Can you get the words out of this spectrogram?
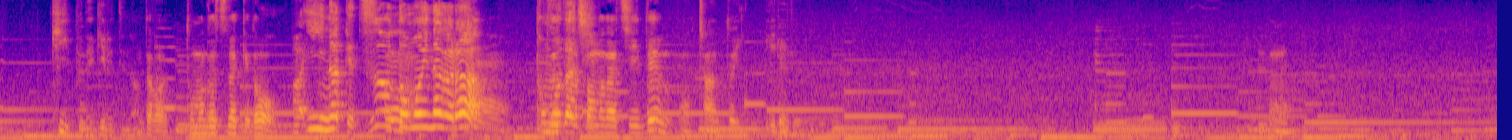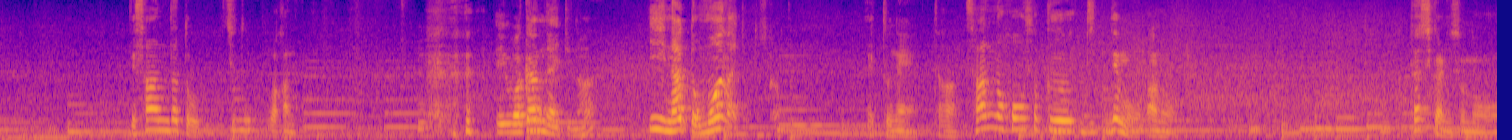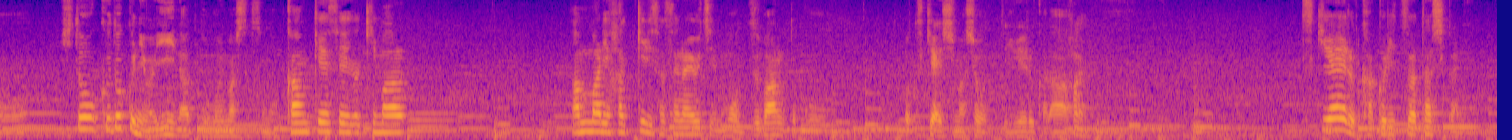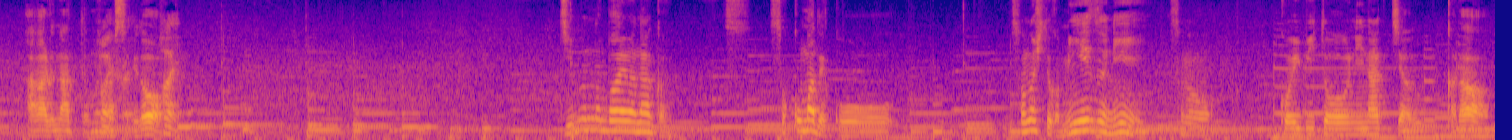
キープできるっていうのは？だから友達だけど。あいいなってずっと思いながら、うん。友達。友達でもうちゃんとい入れる。うんで3だとちょっと分かんない。え分かんないっていうのは？いいなと思わないってことですか？えっとねだから3の法則でもあの確かにその人を口説くにはいいなって思いました。その関係性が決まるあんまりはっきりさせないうちにもうズバンとこうお付き合いしましょうって言えるから、はい。付き合える確率は確かに上がるなって思いましたけど、はい。自分の場合はなんかそそこまでこうその人が見えずにその恋人になっちゃうから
